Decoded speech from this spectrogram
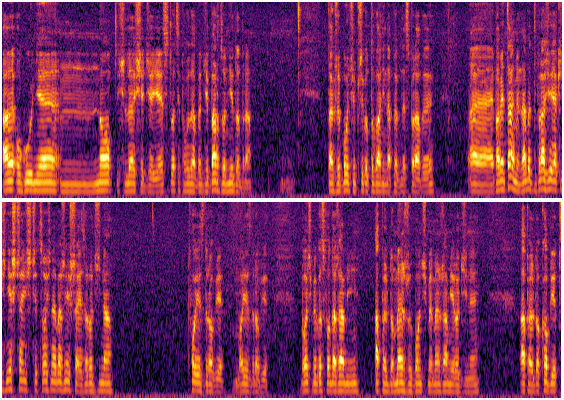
ale ogólnie mm, no źle się dzieje. Sytuacja pogodowa będzie bardzo niedobra. Także bądźmy przygotowani na pewne sprawy. E, pamiętajmy, nawet w razie jakichś nieszczęść czy coś, najważniejsza jest rodzina, Twoje zdrowie, moje zdrowie. Bądźmy gospodarzami, apel do mężów, bądźmy mężami rodziny, apel do kobiet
